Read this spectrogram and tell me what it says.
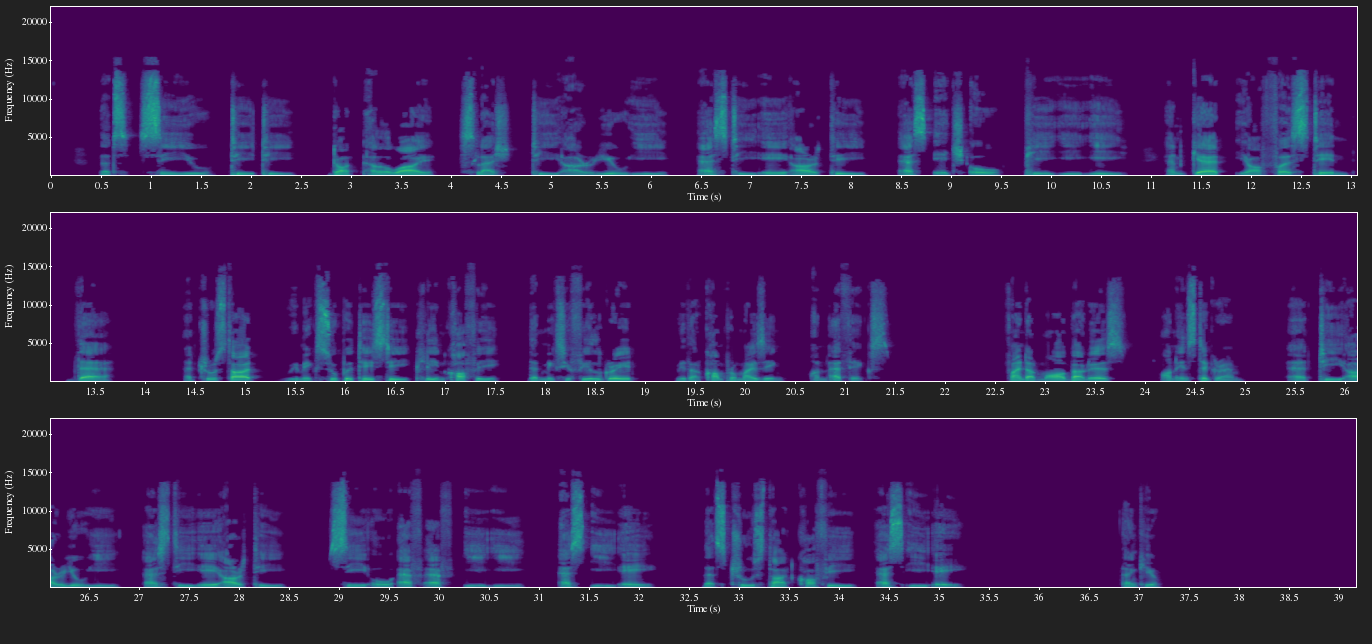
That's C-U-T-T dot L-Y slash T R U E S T A R T S H O P E E and get your first tin there. At True Start, we make super tasty, clean coffee that makes you feel great without compromising on ethics. Find out more about us on Instagram at T R U E S T A R T C O F F E E S E A. That's True Start Coffee SEA. Thank you.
